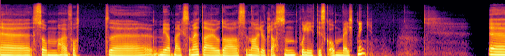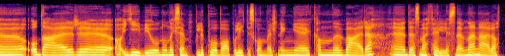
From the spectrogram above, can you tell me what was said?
eh, som har fått eh, mye oppmerksomhet, er jo da scenarioklassen politisk omveltning. Eh, og der eh, gir vi jo noen eksempler på hva politisk omveltning eh, kan være. Eh, det som er fellesnevneren, er at,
